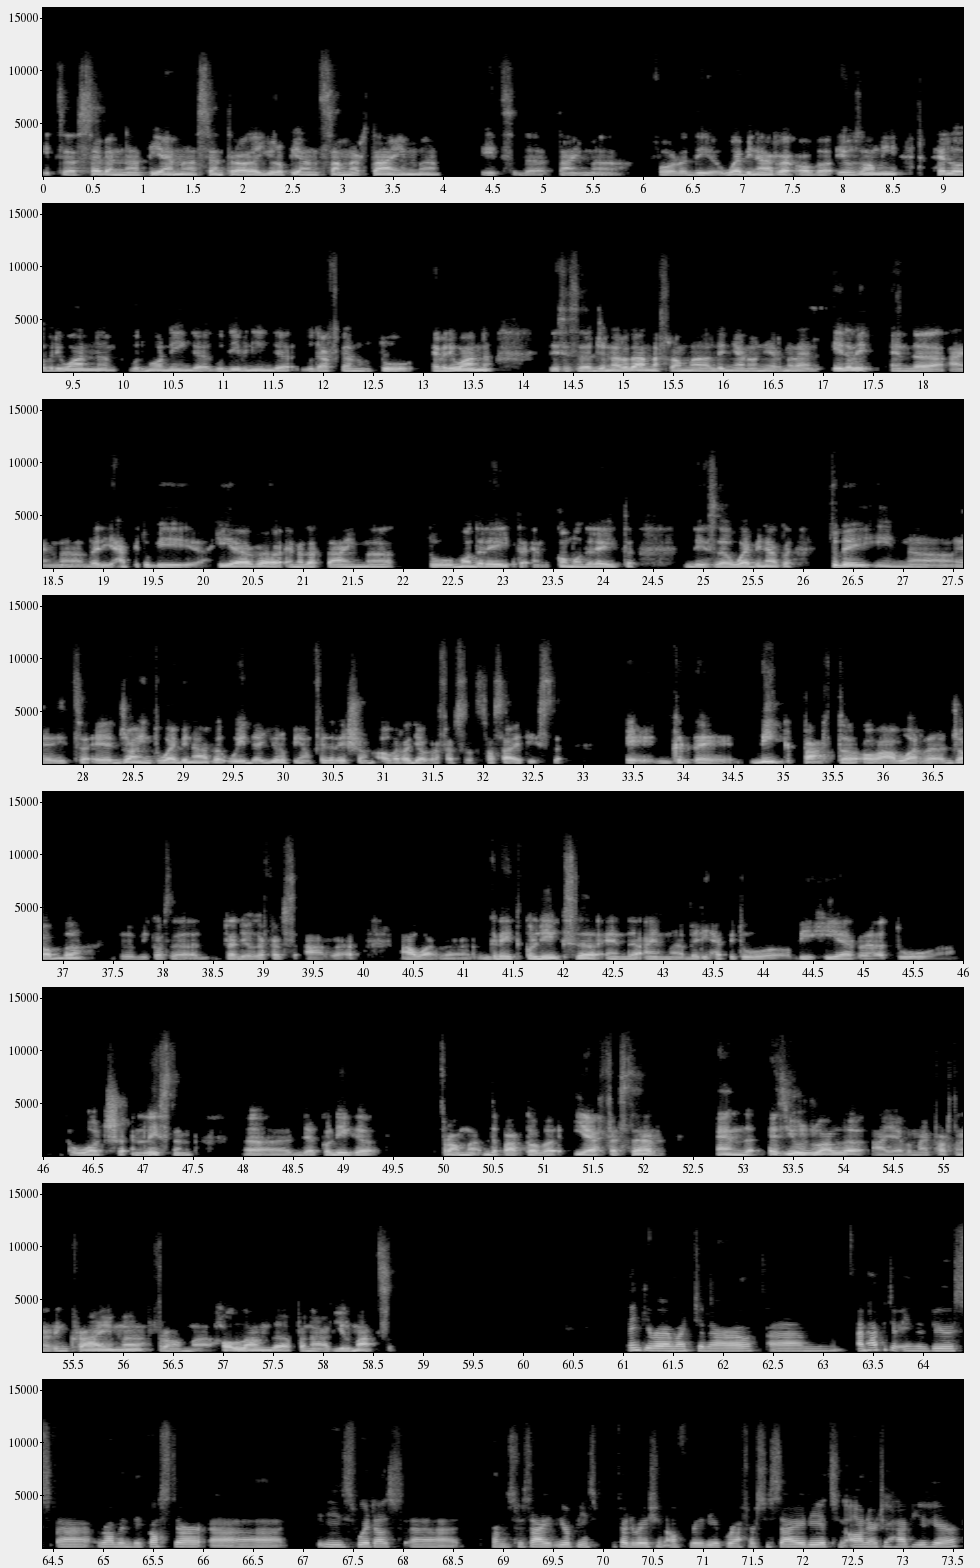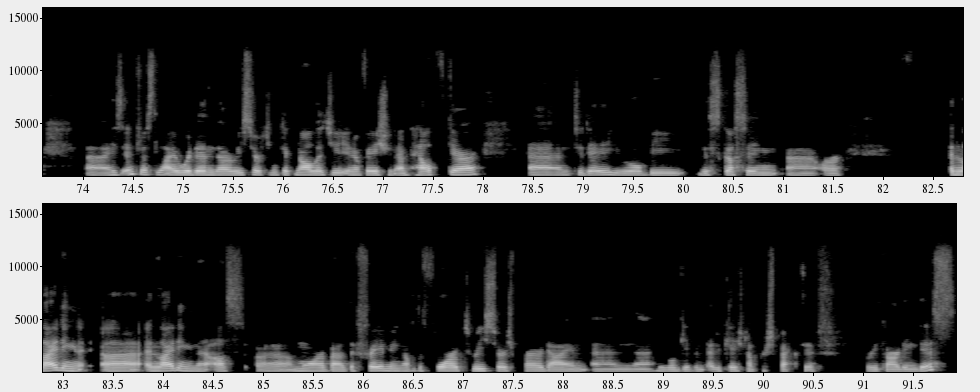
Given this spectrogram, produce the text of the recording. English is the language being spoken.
It's uh, 7 p.m. Central European Summer Time. It's the time uh, for the webinar of uh, EuSoMII. Hello, everyone. Good morning, uh, good evening, uh, good afternoon to everyone. This is uh, Gennaro D'Anna from uh, Legnano near Milan, Italy, and uh, I'm uh, very happy to be here another time to moderate and co-moderate this webinar Today, in uh, eh, it's a joint webinar with the European Federation of Radiographers Societies. A, a big part of our uh, job, uh, because uh, radiographers are uh, our uh, great colleagues, and I'm very happy to be here to watch and listen the colleague from the part of EFSR and as usual, I have my partner in crime from Holland, Vanar Yilmaz. Thank you very much, Gennaro. Um, I'm happy to introduce uh, Robin Decoster. Uh, he's with us uh, from the Society, European Federation of Radiographer Society. It's an honor to have you here. Uh, his interests lie within the research in technology, innovation, and healthcare. And today he will be discussing uh, or enlightening, uh, enlightening us uh, more about the framing of the fourth research paradigm and uh, he will give an educational perspective regarding this.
